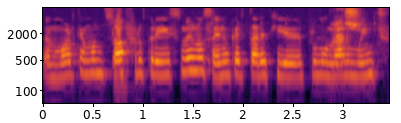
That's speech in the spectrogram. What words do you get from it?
a morte é uma metáfora para isso, mas não sei, não quero estar aqui a prolongar Pois. muito.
